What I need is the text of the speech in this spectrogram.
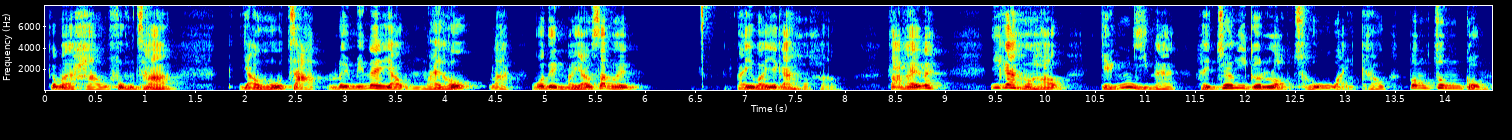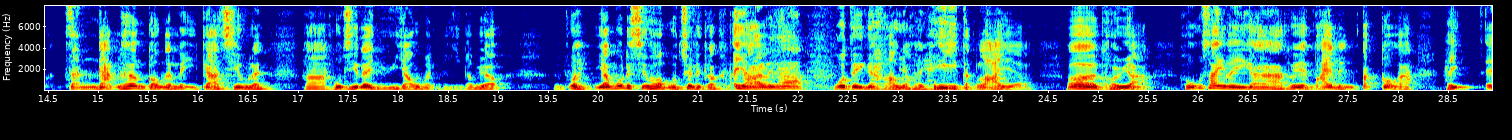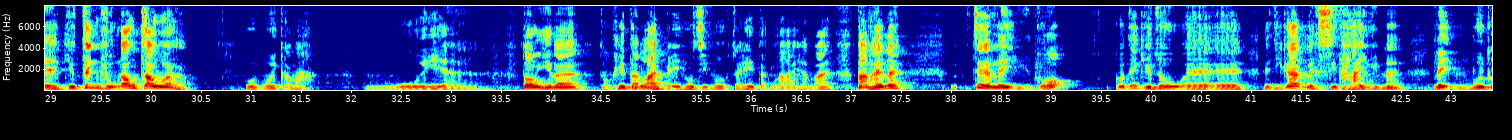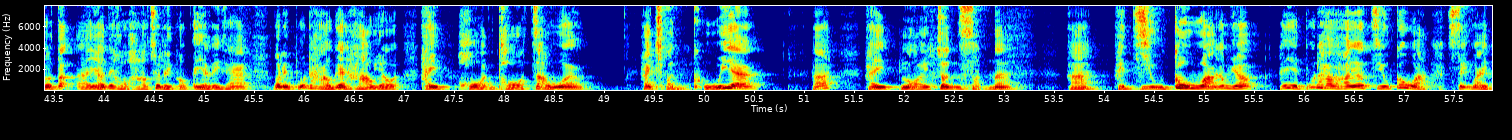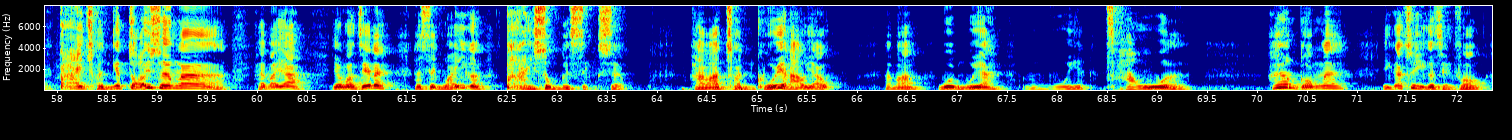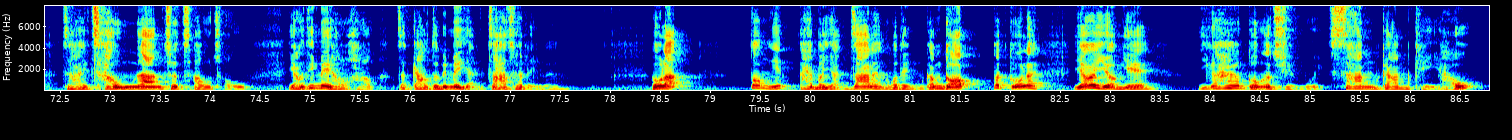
咁啊校風差，又好雜，裡面呢又唔係好嗱。我哋唔係有心去詆毀一間學校，但係呢，依間學校竟然係係將呢個落草為寇，幫中共鎮壓香港嘅李家超呢，嚇、好似呢與有榮焉咁樣。喂，有冇啲小學會出嚟講？哎呀，你睇下我哋嘅校友係希特拉啊！唉，佢啊好犀利㗎，佢啊帶領德國啊係誒、叫征服歐洲啊，會唔會咁啊？唔會啊！當然啦，同希特拉比好似冇咗希特拉係咪？但係呢，即係你如果嗰啲叫做誒誒，而家歷史太遠啦，你唔會覺得誒有啲學校出嚟講，哎呀，你睇下我哋本校嘅校友啊，係韓陀咒啊，係秦檜啊，嚇係來俊臣啊，嚇係趙高啊咁樣，哎呀，本校校友趙高啊，成為大秦嘅宰相啦，係咪啊？又或者呢，係成為呢個大宋嘅丞相，係嘛？秦桧校友係嘛？會唔會啊？唔會啊！醜啊！香港呢，而家出現嘅情況就係臭罌出臭草，有啲咩學校就教到啲咩人渣出嚟啦。好啦，當然係咪人渣呢？我哋唔敢講。不過呢，有一樣嘢，而家香港嘅傳媒三緘其口，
